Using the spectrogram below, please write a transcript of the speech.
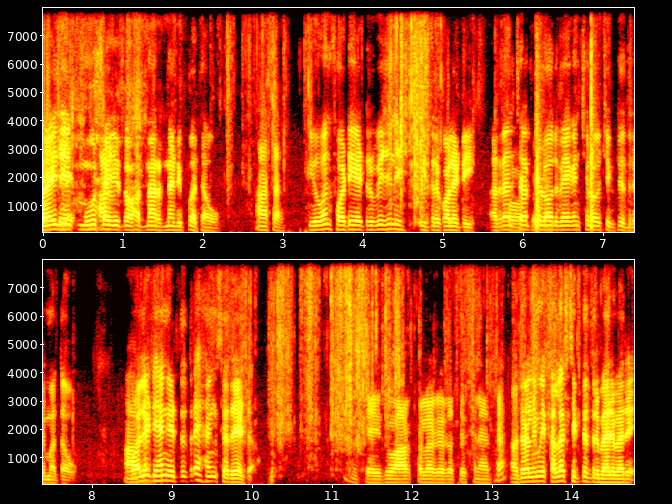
ಸೈಜ್ ಮೂರು ಸೈಜ್ ಇರ್ತಾವೆ ಹದಿನಾರು ಹದಿನೆಂಟು ಇಪ್ಪತ್ತಾವು ಹಾಂ ಸರ್. ಇವು ಒಂದು ಫಾರ್ಟಿ ಏಯ್ಟ್ ರುಪೀಸಿನ ಈ ಥರ ಕ್ವಾಲಿಟಿ ಅದ್ರಲ್ಲಿ ಸ್ವಲ್ಪ ಚಲೋ ಅದು ಬೇಗ ಚಲೋ ಸಿಗ್ತೈತ್ರಿ ಮತ್ತು ಅವು. ಕ್ವಾಲಿಟಿ ಹೆಂಗೆ ಇರ್ತೈತ್ರಿ ಹೆಂಗೆ ಸರ್ ರೇಟ್ ಓಕೆ ಇದು ಆರು ಕಲರ್ ಇರುತ್ತೆ ಸ್ನೇಹಿತರೆ. ಅದ್ರಲ್ಲಿ ನಿಮಗೆ ಕಲರ್ ಸಿಗ್ತೈತ್ರಿ ಬೇರೆ ಬೇರೆ.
